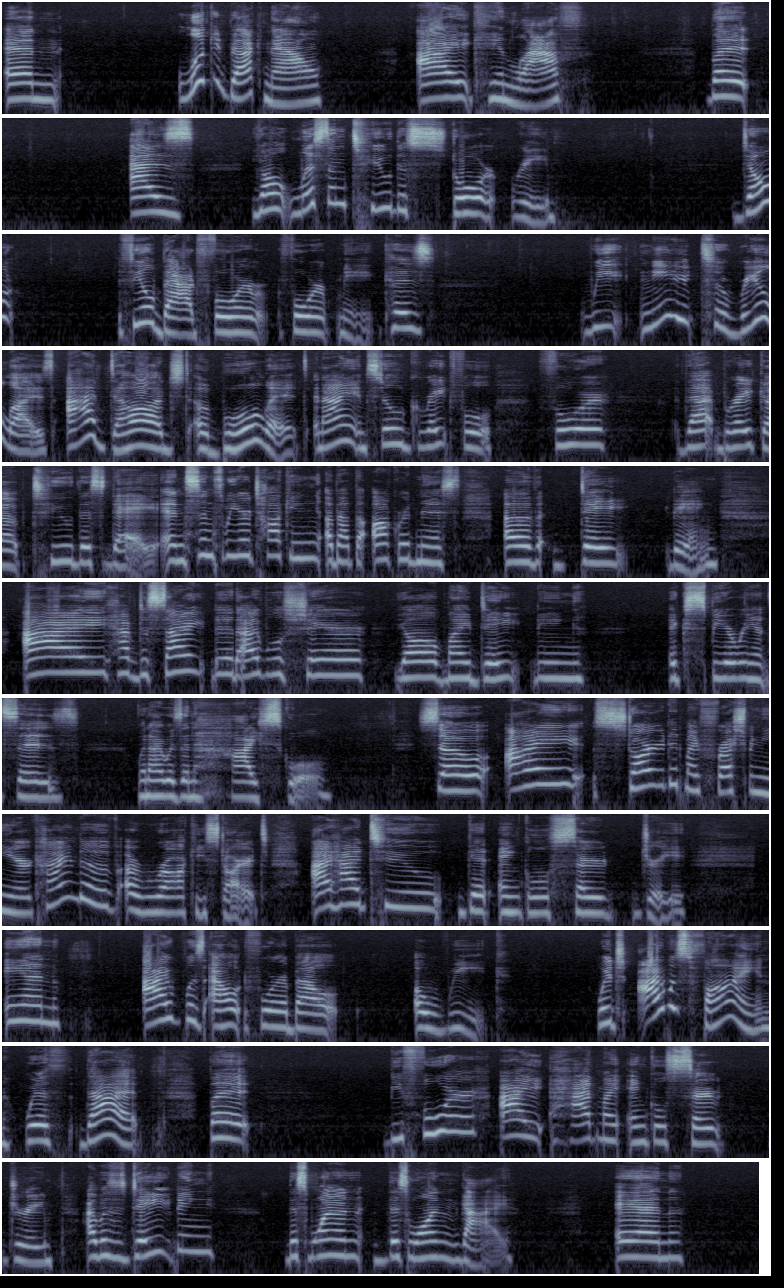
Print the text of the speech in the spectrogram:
And looking back now, I can laugh. But as y'all listen to the story. Don't feel bad for for me cuz we need to realize I dodged a bullet and I am still grateful for that breakup to this day. And since we are talking about the awkwardness of dating, I have decided I will share y'all my dating experiences when I was in high school. So I started my freshman year kind of a rocky start. I had to get ankle surgery and I was out for about a week which I was fine with that. But before I had my ankle surgery, I was dating this one this one guy. And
